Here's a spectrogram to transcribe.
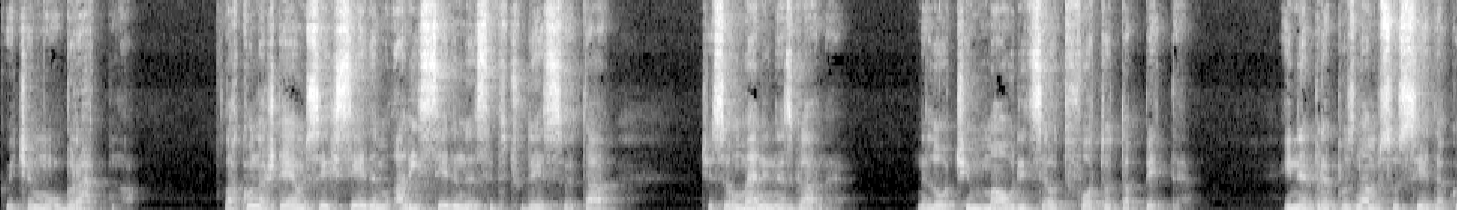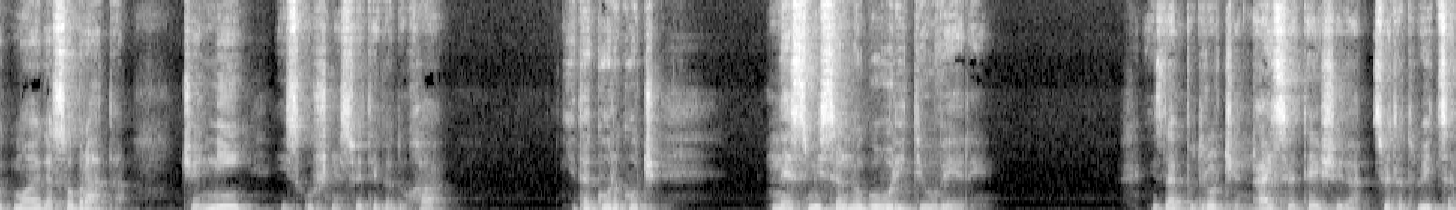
kvečemu obratno lahko naštejem vseh sedem ali sedemdeset čudes sveta, če se v meni ne zgane, ne ločim Maurice od fototapete in ne prepoznam soseda kot mojega sobrata, če ni izkušnje svetega duha. Je tako rekoč nesmiselno govoriti o veri. In zdaj področje najsvetejšega, sveta Trojica,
